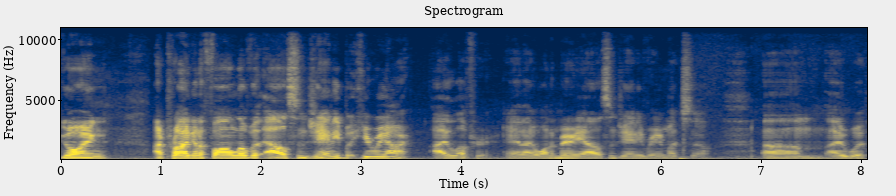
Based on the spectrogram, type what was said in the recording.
going. I'm probably gonna fall in love with Allison Janney, but here we are. I love her, and I want to marry Allison Janney very much. So, um, I would.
